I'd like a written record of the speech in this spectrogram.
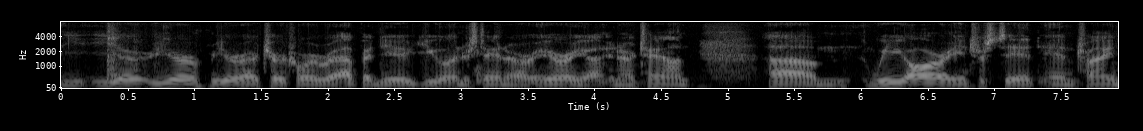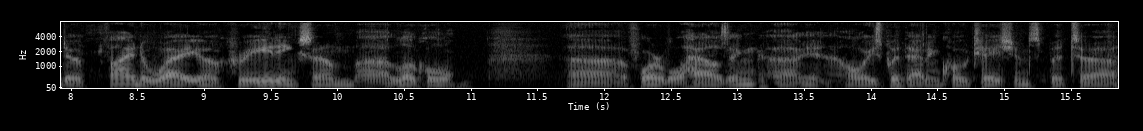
you're you're you're our territory rep, and you you understand our area and our town. Um, we are interested in trying to find a way of creating some uh, local uh, affordable housing. Uh, and I always put that in quotations, but. Uh,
